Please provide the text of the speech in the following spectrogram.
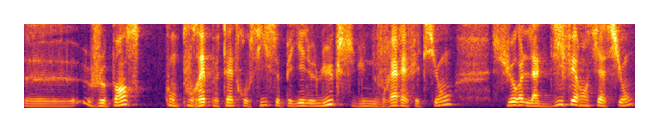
je pense qu'on pourrait peut-être aussi se payer le luxe d'une vraie réflexion sur la différenciation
